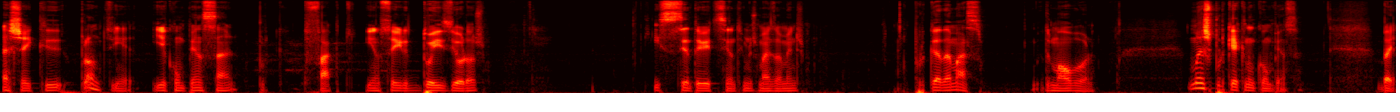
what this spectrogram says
Achei que, pronto, ia, ia compensar de facto, iam sair 2 euros e 68 cêntimos, mais ou menos, por cada maço de Marlboro. Mas porquê é que não compensa? Bem,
